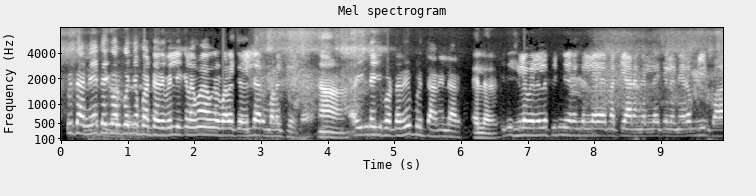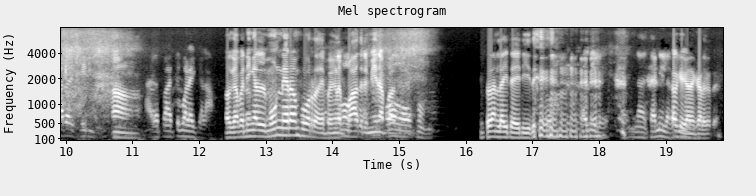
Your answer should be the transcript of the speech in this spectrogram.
இப்படித்தான் நேற்றைக்கு ஒரு கொஞ்சம் பட்டது. வெள்ளிக்கிழமை அவங்க வளைச்ச எல்லாரும் வளைச்ச ஆ. இன்றைக்கு போட்டது இப்படித்தான் எல்லாருக்கும். இல்ல. இது சில வேளையில பின்னேரங்கள்ல மத்தியானங்கள்ல சில நேரம் மீன் பாறை ஆ. அதை பார்த்து வளைக்கலாம் ஓகே அப்ப நீங்கள் மூணு நேரம் போடுறது இப்ப எங்களை பார்த்துட்டு மீனை பார்த்து இப்பதான் லைட் எரியுது நான் தண்ணியில. ஓகே கலக்குறேன்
